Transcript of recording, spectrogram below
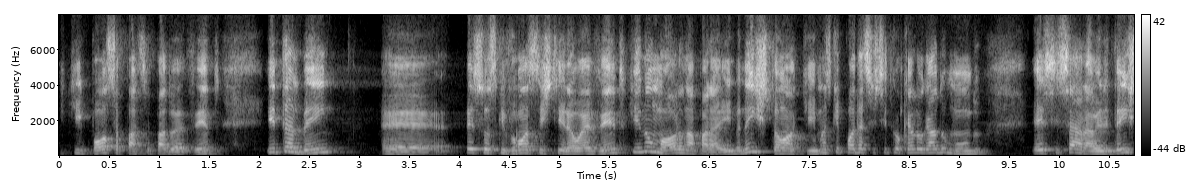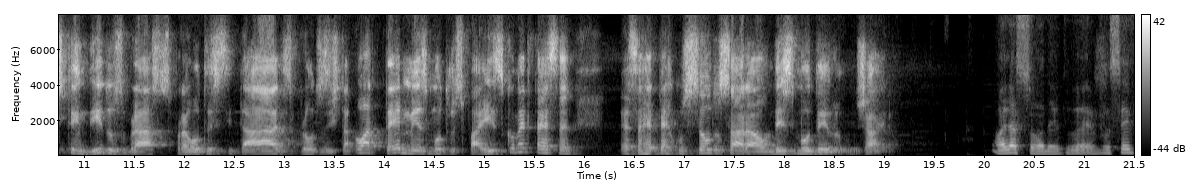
que possa participar do evento, e também é, pessoas que vão assistir ao evento que não moram na Paraíba, nem estão aqui, mas que podem assistir de qualquer lugar do mundo. Esse sarau, ele tem estendido os braços para outras cidades, para outros estados, ou até mesmo outros países. Como é que está essa, essa repercussão do sarau nesse modelo, Jairo? Olha só, Neto, é, você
